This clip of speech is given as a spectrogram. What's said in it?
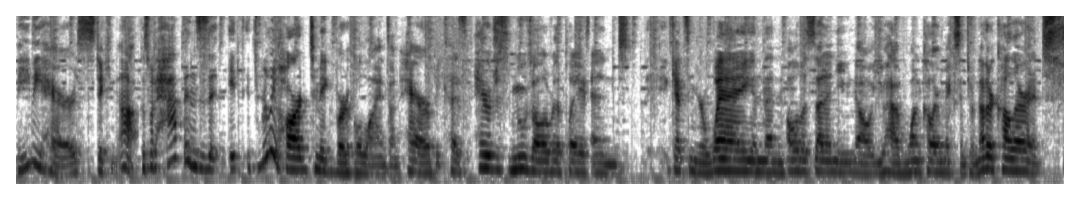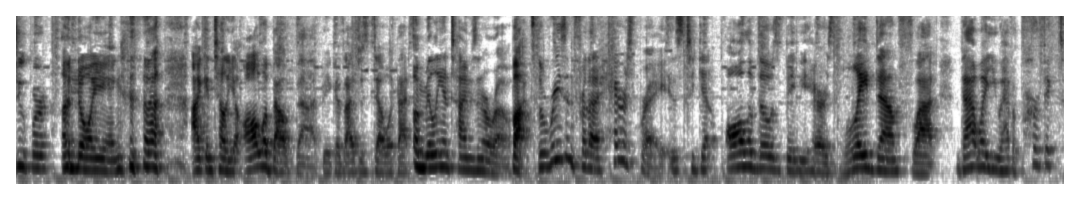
baby hairs sticking up. Because what happens is it, it, it's really hard to make vertical lines on hair because hair just moves all over the place and gets in your way and then all of a sudden you know you have one color mixed into another color and it's super annoying. I can tell you all about that because I just dealt with that a million times in a row. But the reason for that hairspray is to get all of those baby hairs laid down flat. That way you have a perfect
